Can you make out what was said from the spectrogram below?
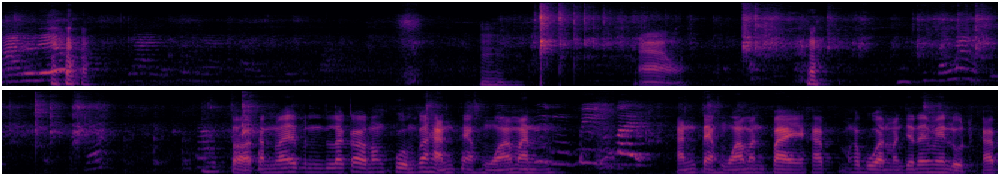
มาเร็วอืมอ้าวต่อกันไว้เป็นแล้วก็น้องภูมิก็หันแต่หัวมัน หันแต่หัวมันไปครับขบวนมันจะได้ไม่หลุดครับ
